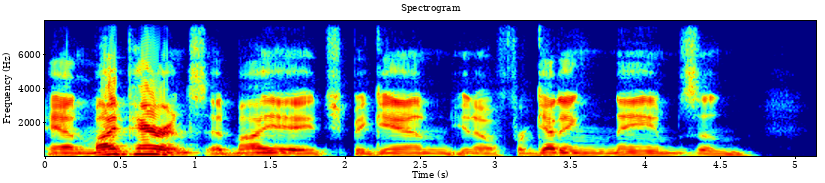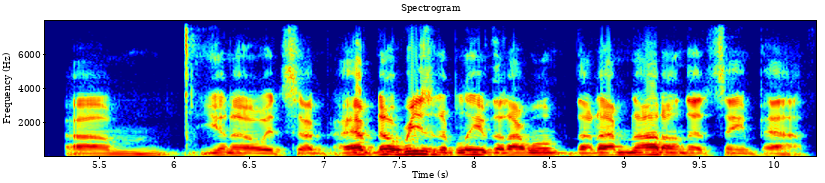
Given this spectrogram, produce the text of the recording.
And my parents at my age began, you know, forgetting names and, um, you know, it's, I have no reason to believe that I won't, that I'm not on that same path.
